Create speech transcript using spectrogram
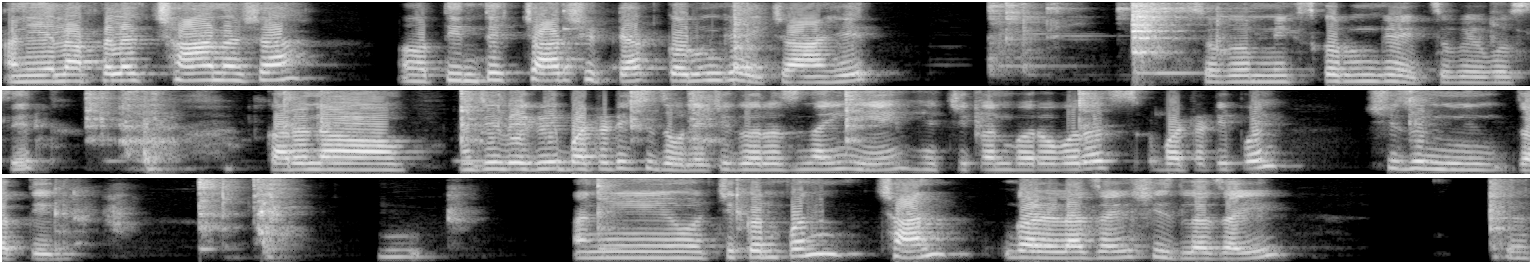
आणि याला आपल्याला छान अशा तीन ते चार शिट्ट्या करून घ्यायच्या आहेत. सगळं मिक्स करून घ्यायचं व्यवस्थित. कारण म्हणजे वेगळी बटाटे शिजवण्याची गरज नाहीये. हे चिकन बरोबरच बटाटे पण शिजून जातील. आणि चिकन पण छान गळला जाईल शिजला जाईल. तर-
